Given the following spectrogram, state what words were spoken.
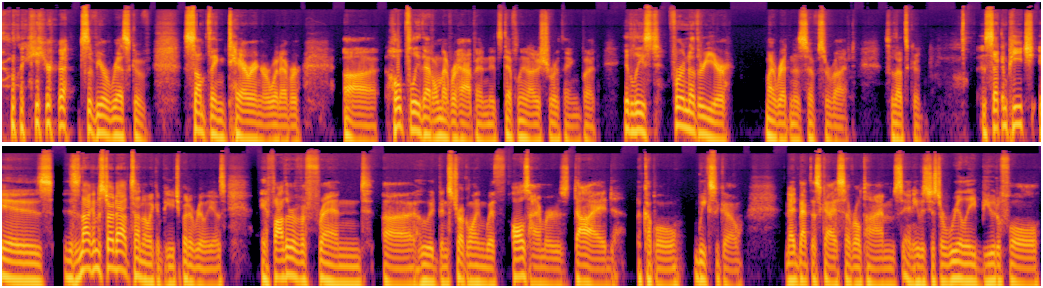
you're at severe risk of something tearing or whatever. Uh, hopefully that'll never happen. It's definitely not a sure thing, but at least for another year, my retinas have survived, so that's good. The second peach is this is not going to start out sounding like a peach, but it really is a father of a friend uh, who had been struggling with Alzheimer's died a couple weeks ago. And I'd met this guy several times, and he was just a really beautiful,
